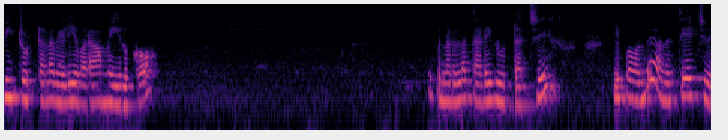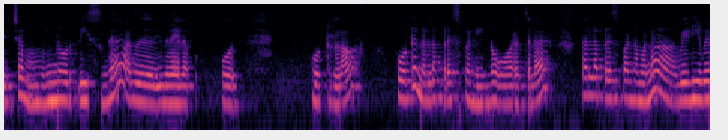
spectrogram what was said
பீட்ரூட்டெல்லாம் வெளியே வராமல் இருக்கும். இப்போ நல்லா தடவி விட்டாச்சு. இப்போ வந்து அந்த தேய்ச்சி வச்ச இன்னொரு பீஸுங்க. அது இது மேலே போ போட்டுடலாம். போட்டு நல்லா ப்ரெஸ் பண்ணிடணும் ஓரத்தில். நல்லா ப்ரெஸ் பண்ணோம்னா வெளியவே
